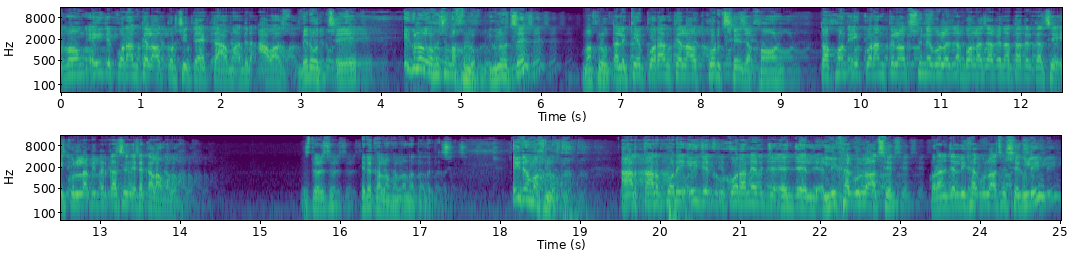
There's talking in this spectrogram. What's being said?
এবং এই যে কোরআন তেলাওয়াত একটা আমাদের আওয়াজ বেরোচ্ছে, এগুলো এগুলো হচ্ছে তাহলে কেউ কোরআন করছে যখন, তখন এই কোরআন তেলাওয়াত শুনে বলা যাবে না তাদের কাছে, এই কুল্লাবিদের কাছে এটা কালামুল্লাহ। বুঝতে পেরেছেন? এটা কালামুল্লাহ না তাদের কাছে। এইটা মখলুক। আর তারপরে এই যে কোরআনের যে- লেখাগুলো আছে, কোরআনের যে লেখাগুলো আছে, সেগুলি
